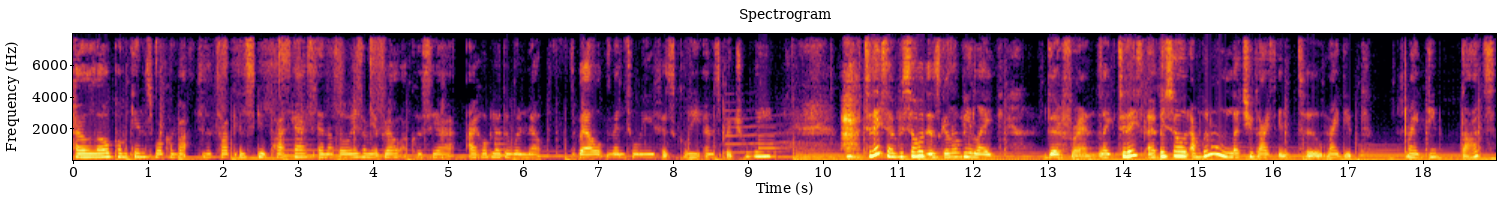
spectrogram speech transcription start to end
Hello, pumpkins. Welcome back to the Talk and Scoop podcast. And as always, I'm your girl, Akusia. I hope you're doing well, well mentally, physically, and spiritually. today's episode is gonna be like different. Like today's episode, I'm gonna let you guys into my deep, my deep thoughts,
